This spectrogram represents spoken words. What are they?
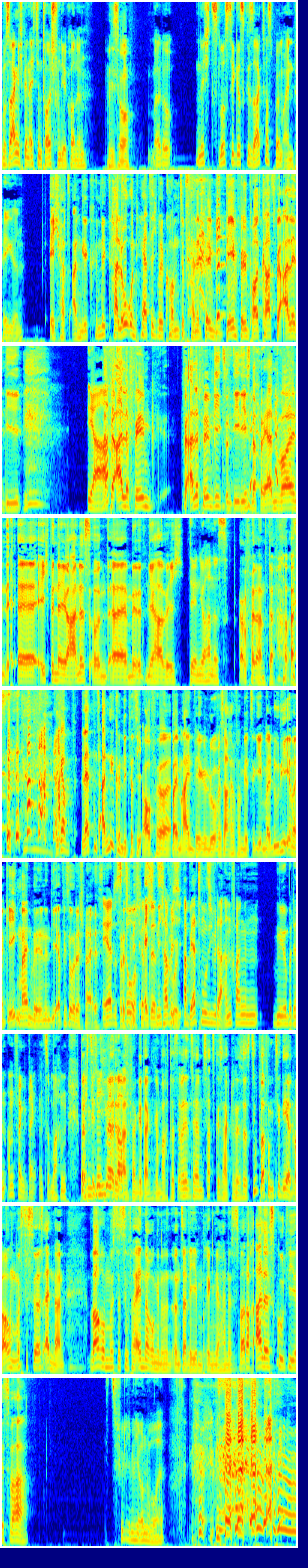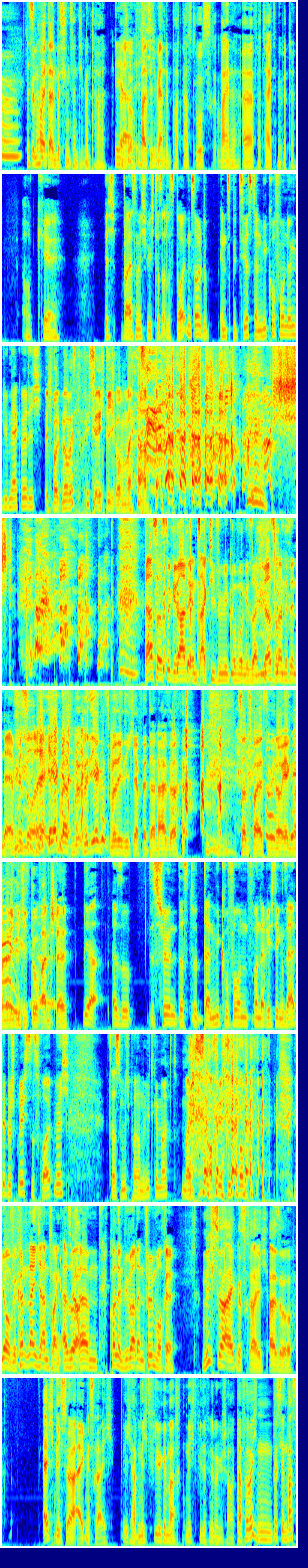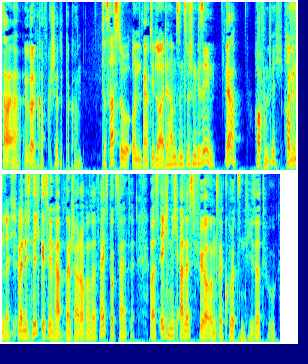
Ich muss sagen, ich bin echt enttäuscht von dir, Colin. Wieso? Weil du nichts Lustiges gesagt hast beim Einpegeln. Ich hatte es angekündigt. Hallo und herzlich willkommen zu Planet Film Geek, dem Filmpodcast für alle, die Ja. für alle Film für alle Filmgeeks und die, die es noch werden wollen. Äh, ich bin der Johannes und äh, mit mir habe ich Den Johannes. Oh, verdammt, da war was. ich habe letztens angekündigt, dass ich aufhöre, beim Einpegeln doofe Sachen von mir zu geben, weil du die immer gegen meinen Willen in die Episode schneidest. Ja, das ist Und doof. Jetzt, jetzt cool. ich, ab jetzt muss ich wieder anfangen, mir über den Anfang Gedanken zu machen. Du hast dir nicht mehr den drauf. Anfang Gedanken gemacht, du hast immer denselben Satz gesagt und das hat super funktioniert. Warum musstest du das ändern? Warum musstest du Veränderungen in unser Leben bringen, Johannes? Es war doch alles gut, wie es war. Jetzt fühle ich mich unwohl. Ich bin heute ein bisschen sentimental. Ja, also, falls ich- ich, während dem Podcast losweine, äh, verzeiht's mir bitte. Okay. Ich weiß nicht, wie ich das alles deuten soll. Du inspizierst dein Mikrofon irgendwie merkwürdig. Ich wollte nur wissen, ob ich sie richtig rum habe. Psst. Das hast du gerade ins aktive Mikrofon gesagt. Das landet in der Ja, Episode. irgendwas, mit, irgendwas muss ich dich ja füttern, also. Sonst feierst du mich noch irgendwann, wenn ich mich doof anstelle. Ja, also es ist schön, dass du dein Mikrofon von der richtigen Seite besprichst. Das freut mich. Jetzt hast du mich paranoid gemacht. Meinst du es auch richtig rum? Jo, wir könnten eigentlich anfangen. Also, Ja. ähm, Colin, wie war deine Filmwoche? Nicht so ereignisreich, also echt nicht so ereignisreich. Ich habe nicht viel gemacht, nicht viele Filme geschaut. Dafür habe ich ein bisschen Wasser über den Kopf geschüttet bekommen. Das hast du und Ja. die Leute haben es inzwischen gesehen. Ja, hoffentlich. Hoffentlich. Wenn ihr es nicht gesehen habt, dann schaut auf unsere Facebook-Seite. Was ich nicht alles für unsere kurzen Teaser tue.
